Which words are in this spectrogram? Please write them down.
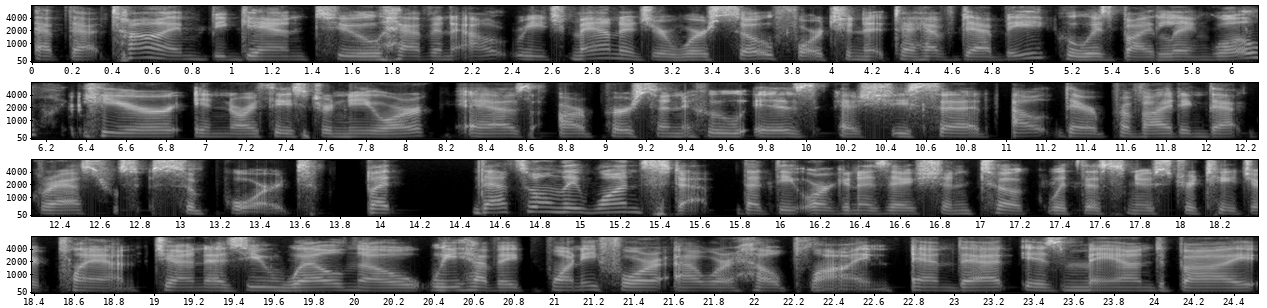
at that time began to have an outreach manager. We're so fortunate to have Debbie, who is bilingual here in Northeastern New York, as our person who is, as she said, out there providing that grassroots support. That's only one step that the organization took with this new strategic plan. Jen, as you well know, we have a 24 hour helpline, and that is manned by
